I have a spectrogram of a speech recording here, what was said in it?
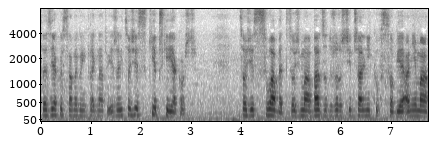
To jest jakość samego impregnatu. Jeżeli coś jest z kiepskiej jakości, coś jest słabe, coś ma bardzo dużo rozcieńczalników w sobie, a nie ma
